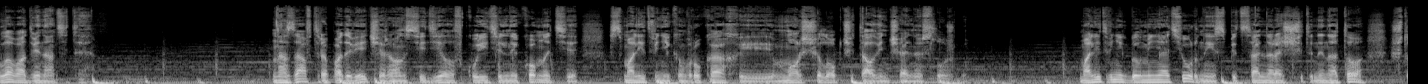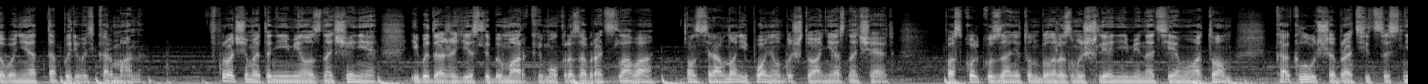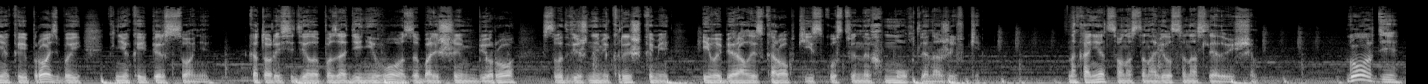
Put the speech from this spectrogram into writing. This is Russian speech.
Глава 12. На завтра под вечер он сидел в курительной комнате с молитвенником в руках и морщил лоб читал венчальную службу. Молитвенник был миниатюрный и специально рассчитанный на то, чтобы не оттопыривать карманы. Впрочем, это не имело значения, ибо даже если бы Марк и мог разобрать слова, он все равно не понял бы, что они означают, поскольку занят он был размышлениями на тему о том, как лучше обратиться с некой просьбой к некой персоне, которая сидела позади него за большим бюро с выдвижными крышками и выбирала из коробки искусственных мух для наживки. Наконец он остановился на следующем. «Горди!»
